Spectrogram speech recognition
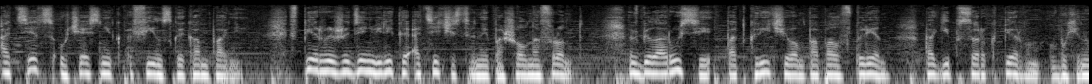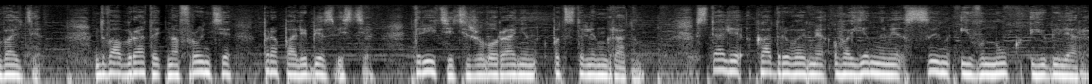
Отец – участник финской кампании – в первый же день Великой Отечественной пошел на фронт. В Белоруссии под Кричевом попал в плен, погиб в 41-м в Бухенвальде. Два брата на фронте пропали без вести. Третий тяжело ранен под Сталинградом. Стали кадровыми военными сын и внук юбиляра.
